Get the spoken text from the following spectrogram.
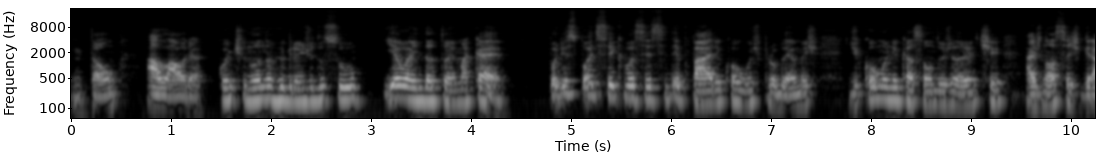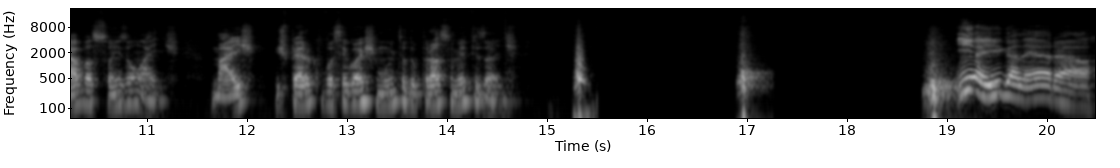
Então, a Laura continua no Rio Grande do Sul e eu ainda tô em Macaé. Por isso pode ser que você se depare com alguns problemas de comunicação durante as nossas gravações online. Mas espero que você goste muito do próximo episódio. E aí, galera?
